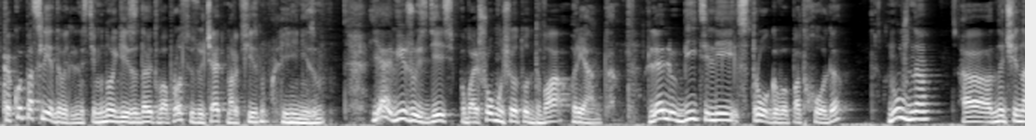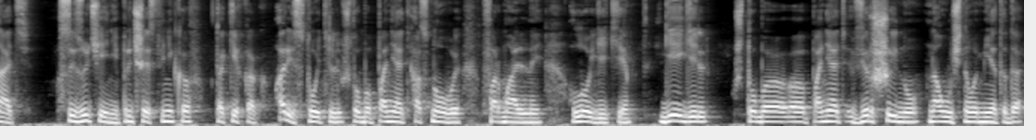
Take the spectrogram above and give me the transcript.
В какой последовательности многие задают вопрос изучать марксизм, ленинизм? Я вижу здесь, по большому счету, два варианта. Для любителей строгого подхода нужно а, начинать с изучения предшественников, таких как Аристотель, чтобы понять основы формальной логики, Гегель, чтобы а, понять вершину научного метода,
